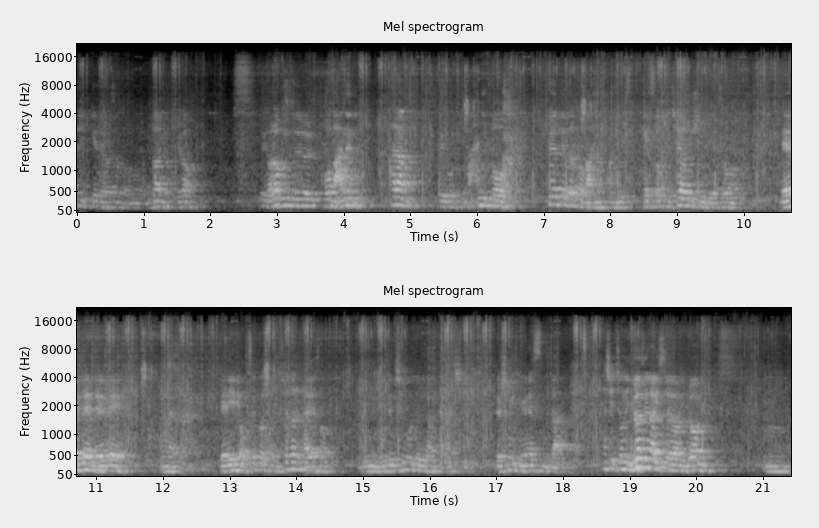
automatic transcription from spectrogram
수 있게 되어서 너무 영광이었고요. 또 여러분들 더 많은 사랑 그리고 많이 더 초연 때보다 더 많은 관객석을 채워주시기 위해서 매회 매회 정말 내일이 없을 것처럼 최선을 다해서 모든 친구들이랑 다 같이 열심히 공연했습니다. 사실 저는 이런 생각이 있어요. 이런 음,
